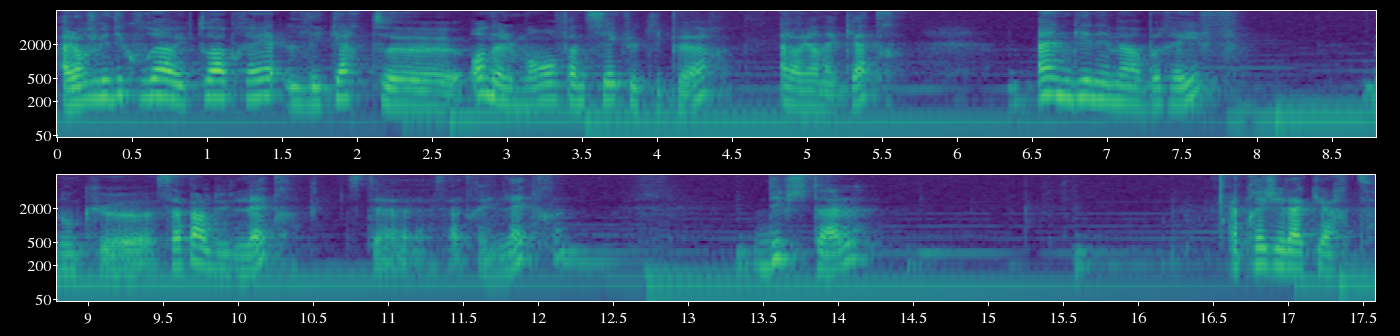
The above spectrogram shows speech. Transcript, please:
Alors je vais découvrir avec toi après les cartes euh, en allemand, fin de siècle Keeper. Alors il y en a quatre. Angenehmer Brief, donc euh, ça parle d'une lettre, ça a trait une lettre. Diebstahl, après, j'ai la carte.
